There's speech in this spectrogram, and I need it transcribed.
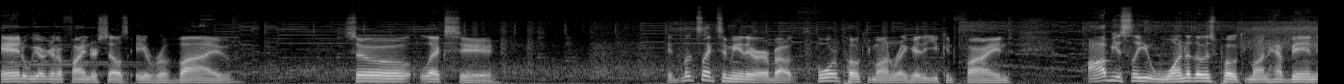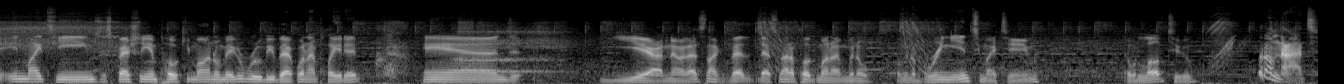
And we are going to find ourselves a revive. So, let's see. It looks like to me there are about four Pokemon right here that you can find. Obviously, one of those Pokemon have been in my teams, especially in Pokemon Omega Ruby back when I played it. And yeah, no, that's not that that's not a Pokemon I'm gonna I'm gonna bring into my team. I would love to, but I'm not.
